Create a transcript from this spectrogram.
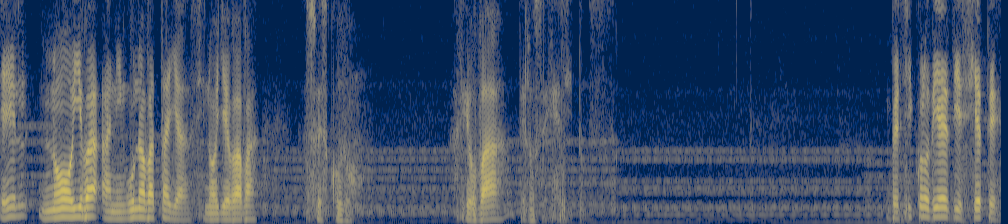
Él no iba a ninguna batalla si no llevaba su escudo. Jehová de los ejércitos. Versículo 10, 17.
